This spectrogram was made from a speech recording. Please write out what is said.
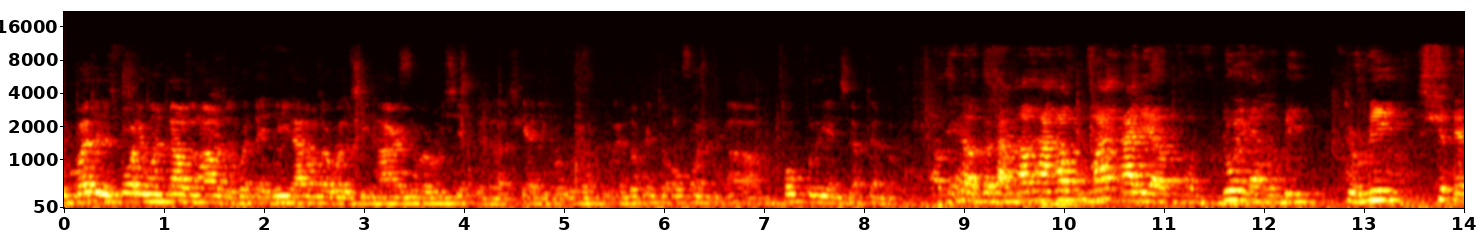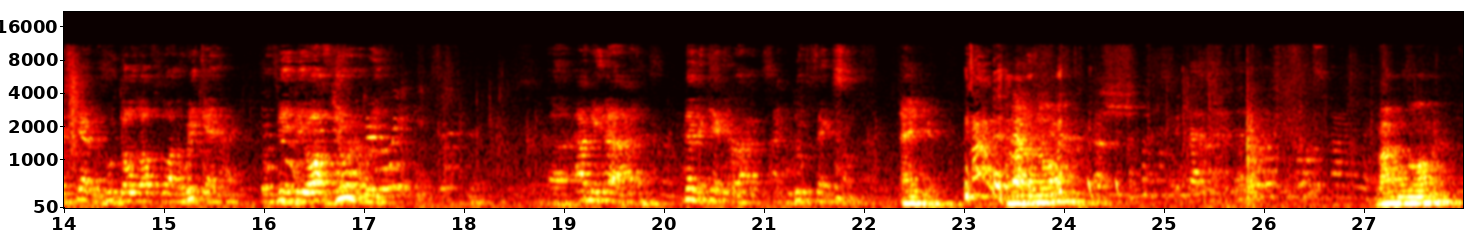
The budget is forty-one thousand dollars is what they need. I don't know whether she's hired new or reshifted uh, schedule, but we're, we're looking to open, uh, hopefully in September. Okay, no, because I, I, I, my idea of of doing that would be to reshift their schedule, who goes off on the weekend, would be, be off during the week. Uh, I mean, uh, then again, you know, I, I do think something. Thank you. Ronald Norman? Ronald Norman?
